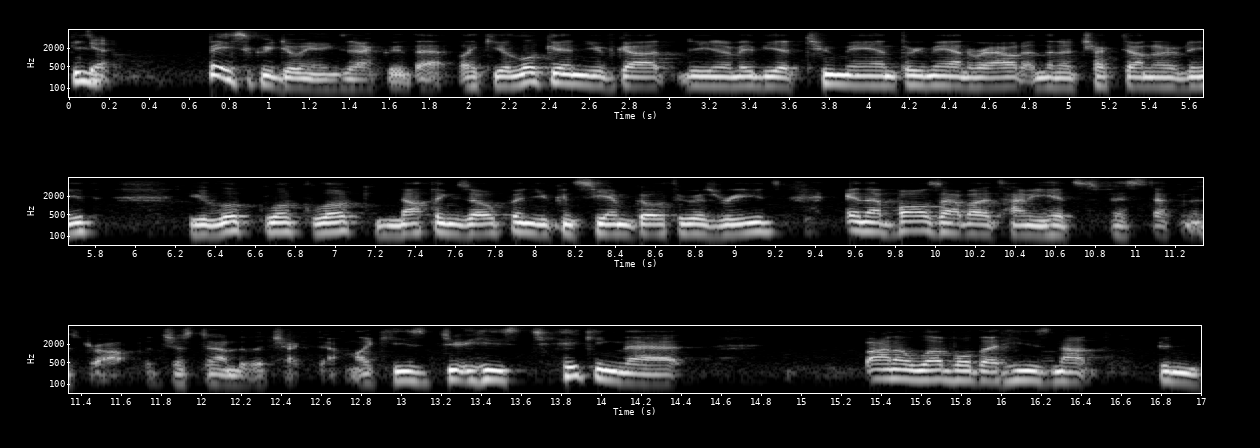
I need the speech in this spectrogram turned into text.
He's yeah basically doing exactly that. Like you look in, you've got you know maybe a two man, three man route, and then a check down underneath. You look, look, look, nothing's open. You can see him go through his reads, and that ball's out by the time he hits his fifth step in his drop, but just down to the check down. Like he's he's taking that on a level that he's not been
